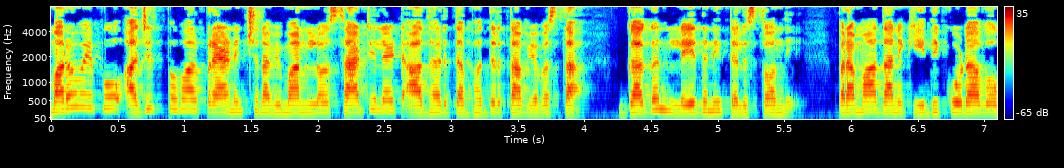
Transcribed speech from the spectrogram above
మరోవైపు అజిత్ పవార్ ప్రయాణించిన విమానంలో శాటిలైట్ ఆధారిత భద్రతా వ్యవస్థ గగన్ లేదని తెలుస్తోంది. ప్రమాదానికి ఇది కూడా ఓ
